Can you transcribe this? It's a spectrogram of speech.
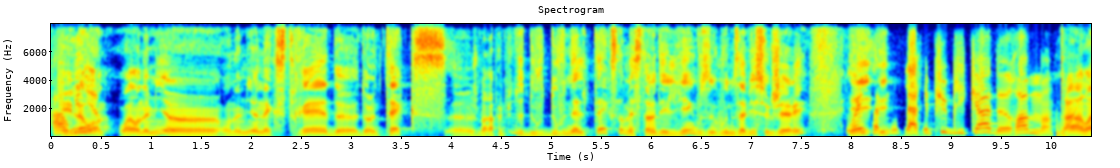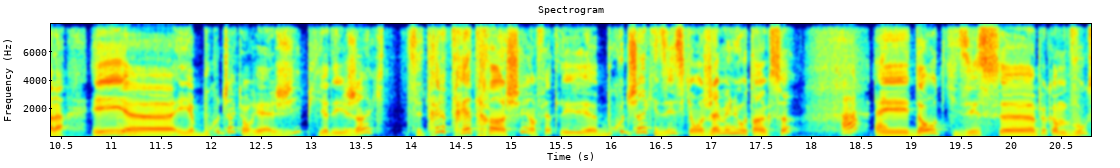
Ah Et oui, là, on, hein. ouais, on, a mis un, on a mis un extrait d'un texte. euh, je me rappelle plus d'où venait le texte, là, mais c'était un des liens que vous, vous nous aviez suggéré. Et- ça vient de la Republica de Rome. ah, voilà. Et euh, et il y a beaucoup de gens qui ont réagi, puis il y a des gens qui. C'est très, très tranché, en fait. Les, euh, beaucoup de gens qui disent qu'ils n'ont jamais lu autant que ça. Ah, ben, Et d'autres qui disent, euh, un peu comme vous, que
